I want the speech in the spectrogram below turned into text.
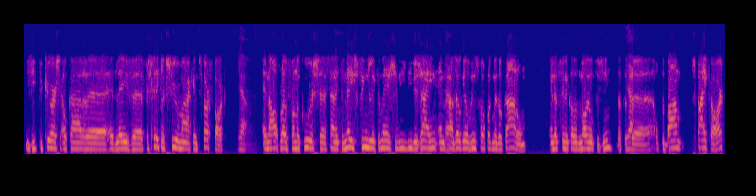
Je ziet piqueurs elkaar het leven verschrikkelijk zuur maken in het startvak. Ja, En na afloop van een koers zijn het de meest vriendelijke mensen die, die er zijn. En Ja. gaan ze ook heel vriendschappelijk met elkaar om. En dat vind ik altijd mooi om te zien. Dat het Ja. eh, op de baan spijkerhard,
